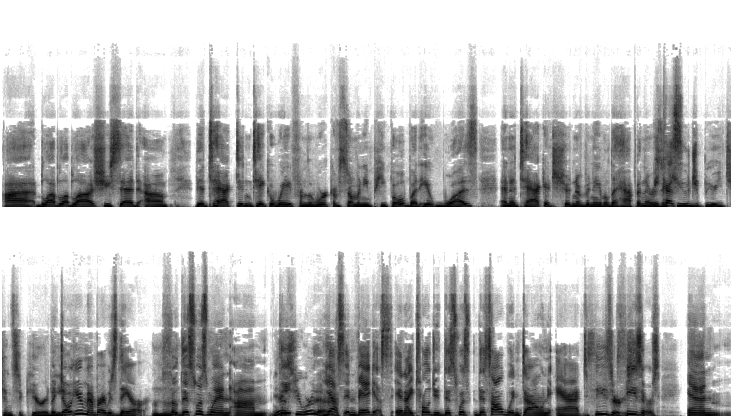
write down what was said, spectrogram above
Uh, blah, blah, blah. She said um, the attack didn't take away from the work of so many people, but it was an attack. It shouldn't have been able to happen. There was Because- a huge breach in security. But don't you remember I was there? So this was when um Yes, you were there. Yes, in Vegas. And I told you this was this all went down at Caesars. Caesars. And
